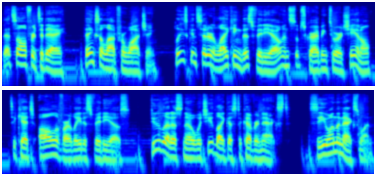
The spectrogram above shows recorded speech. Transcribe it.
That's all for today. Thanks a lot for watching. Please consider liking this video and subscribing to our channel to catch all of our latest videos. Do let us know what you'd like us to cover next. See you on the next one.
